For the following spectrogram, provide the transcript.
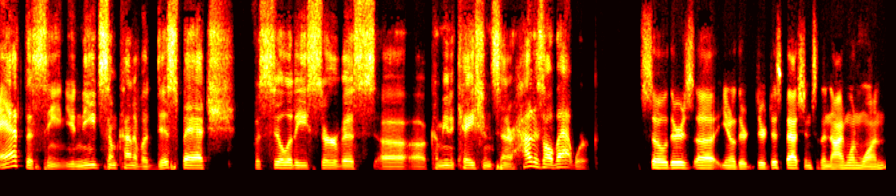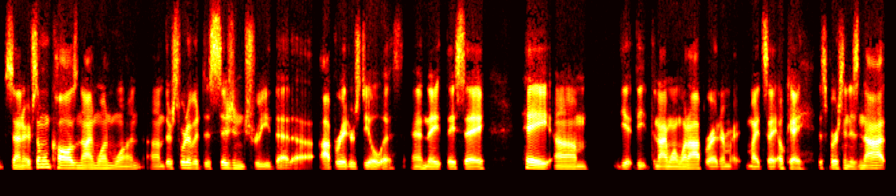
at the scene? You need some kind of a dispatch facility service uh, uh, communication center. How does all that work? So there's uh you know they're they're dispatched into the 911 center. If someone calls 911 um, there's sort of a decision tree that uh, operators deal with and they they say hey um the, the, the 911 operator might, might say okay this person is not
